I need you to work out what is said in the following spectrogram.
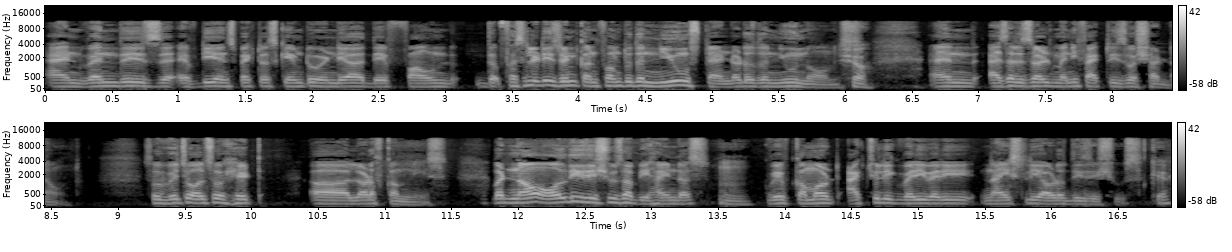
And when these uh, FDA inspectors came to India, they found the facilities didn't conform to the new standard or the new norms. Sure. And as a result, many factories were shut down. So which also hit a lot of companies. But now all these issues are behind us. We've come out actually very very nicely out of these issues. Okay.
